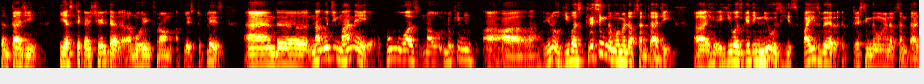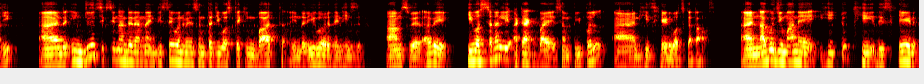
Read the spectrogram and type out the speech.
Santaji, he has taken shelter uh, moving from place to place. And uh, Nagoji Mane, who was now looking, uh, uh, you know, he was tracing the movement of Santaji. Uh, he, he, was getting news, his spies were tracing the movement of Santaji. And in June 1697, when Santaji was taking bath in the river, when his arms were away, he was suddenly attacked by some people and his head was cut off. And Nagoji Mane, he took he, this head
